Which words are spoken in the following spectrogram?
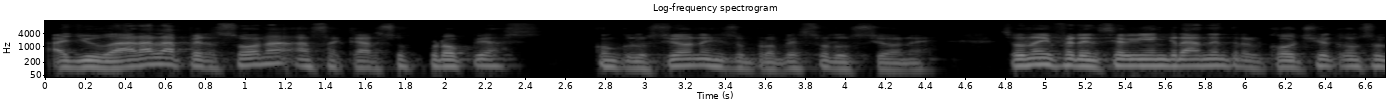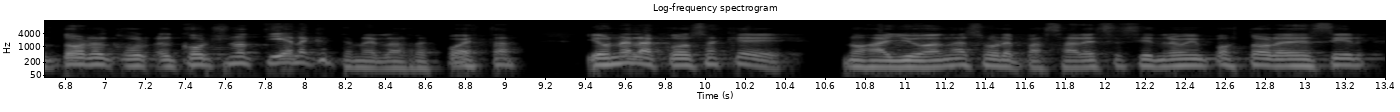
ayudar a la persona a sacar sus propias conclusiones y sus propias soluciones. Es una diferencia bien grande entre el coach y el consultor. El, el coach no tiene que tener las respuestas. Y una de las cosas que nos ayudan a sobrepasar ese síndrome impostor es decir,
